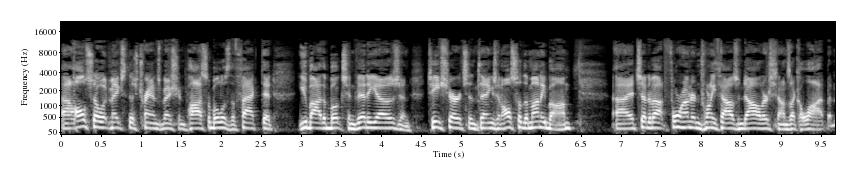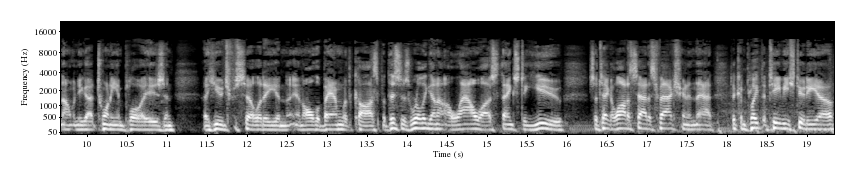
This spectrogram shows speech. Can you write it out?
Uh, also, what makes this transmission possible is the fact that you buy the books and videos and T-shirts and things, and also the Money Bomb. Uh, it's at about $420,000. Sounds like a lot, but not when you got 20 employees and a huge facility and, and all the bandwidth costs. But this is really going to allow us, thanks to you, so take a lot of satisfaction in that, to complete the TV studio,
